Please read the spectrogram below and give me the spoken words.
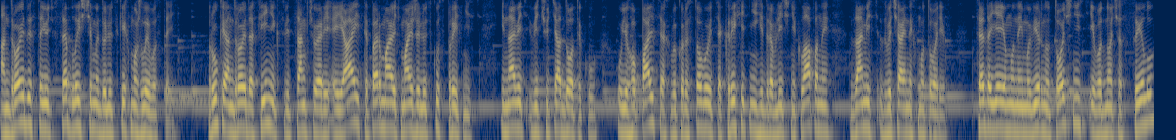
Андроїди стають все ближчими до людських можливостей. Руки андроїда Phoenix від Sanctuary AI тепер мають майже людську спритність і навіть відчуття дотику. У його пальцях використовуються крихітні гідравлічні клапани замість звичайних моторів. Це дає йому неймовірну точність і водночас силу,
